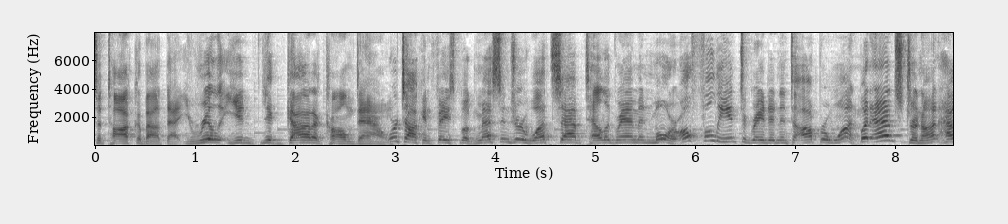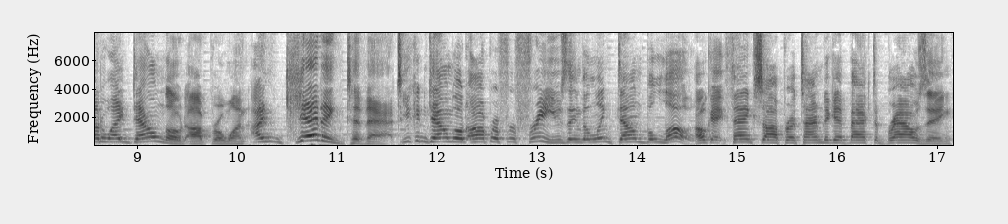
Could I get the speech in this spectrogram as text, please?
to talk about that. You really, you, you gotta calm down. We're talking Facebook Messenger, WhatsApp, Telegram, and more, all fully integrated into Opera One. But Astronaut, how do I download Opera One? I'm getting to that. You can download Opera for free using the link down below. Okay, thanks Opera, time to get back to browsing.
